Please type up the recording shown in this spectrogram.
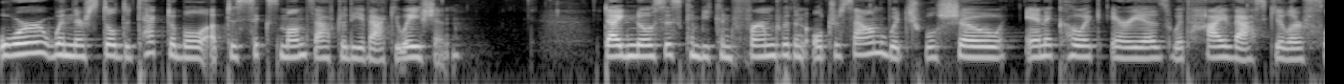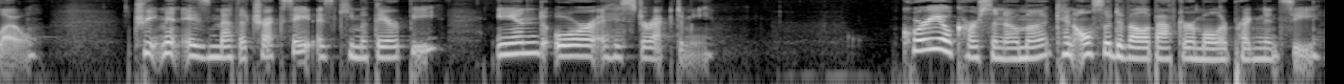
or when they're still detectable up to six months after the evacuation. Diagnosis can be confirmed with an ultrasound, which will show anechoic areas with high vascular flow. Treatment is methotrexate as chemotherapy and or a hysterectomy. Choriocarcinoma can also develop after a molar pregnancy,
